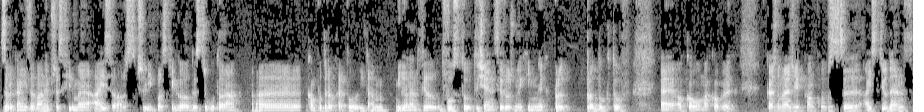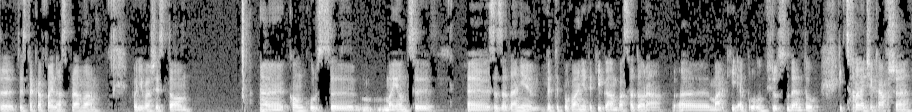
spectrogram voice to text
zorganizowany przez firmę iSource, czyli polskiego dystrybutora komputerów Apple i tam miliona dwustu tysięcy różnych innych produktów około makowych. W każdym razie konkurs iStudent to jest taka fajna sprawa, ponieważ jest to e, konkurs e, mający e, za zadanie wytypowanie takiego ambasadora marki Apple wśród studentów. I co najciekawsze,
